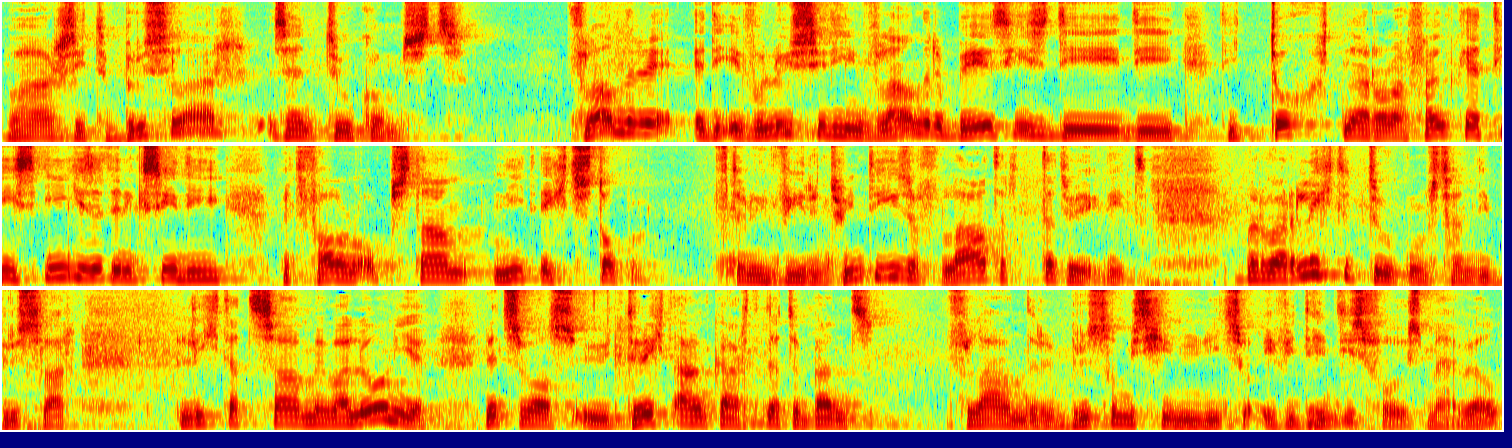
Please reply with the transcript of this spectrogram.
Waar zit de Brusselaar zijn toekomst? Vlaanderen, die evolutie die in Vlaanderen bezig is, die, die, die tocht naar onafhankelijkheid, is ingezet en ik zie die met vallen opstaan niet echt stoppen. Of dat nu 24 is of later, dat weet ik niet. Maar waar ligt de toekomst van die Brusselaar? Ligt dat samen met Wallonië? Net zoals u terecht aankaart dat de band Vlaanderen-Brussel misschien nu niet zo evident is, volgens mij wel,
